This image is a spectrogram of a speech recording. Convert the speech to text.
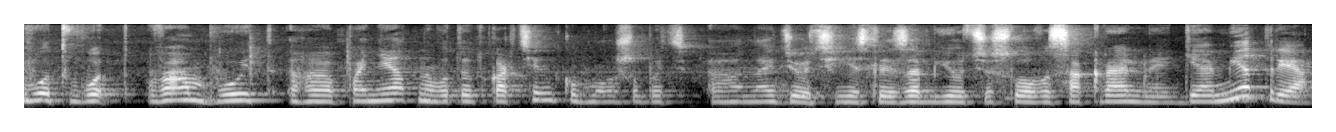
вот, вот, вам будет э, понятно, вот эту картинку, может быть, э, найдете, если забьете слово «сакральная геометрия»,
